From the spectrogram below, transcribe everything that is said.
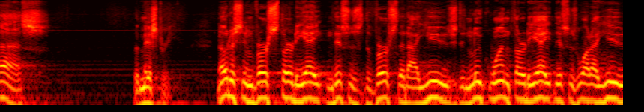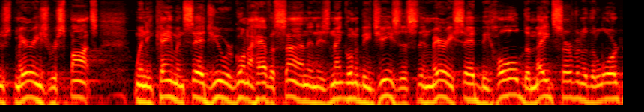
us, the mystery. Notice in verse 38, and this is the verse that I used in Luke 1 38, this is what I used Mary's response when he came and said, You are going to have a son, and he's not going to be Jesus. Then Mary said, Behold, the maidservant of the Lord,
